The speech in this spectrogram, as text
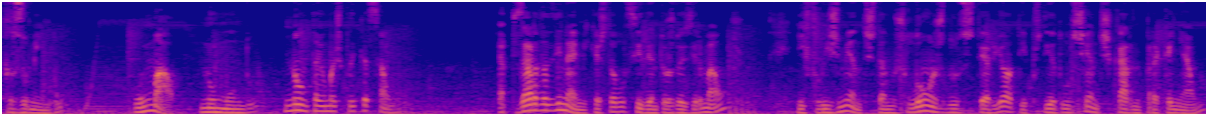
Resumindo, o mal no mundo não tem uma explicação. Apesar da dinâmica estabelecida entre os dois irmãos, e felizmente estamos longe dos estereótipos de adolescentes carne para canhão,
